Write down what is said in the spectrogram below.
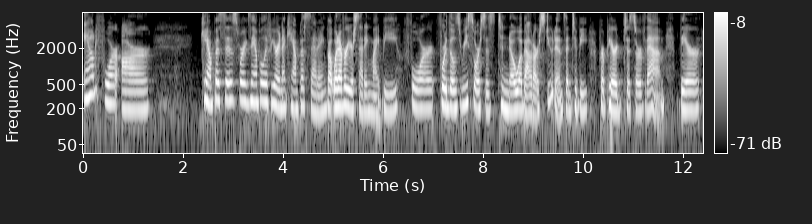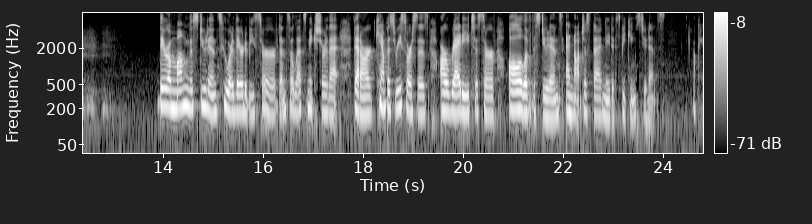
and for our campuses, for example, if you're in a campus setting, but whatever your setting might be, for, for those resources to know about our students and to be prepared to serve them. They're, they're among the students who are there to be served. And so let's make sure that, that our campus resources are ready to serve all of the students and not just the native speaking students. Okay,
